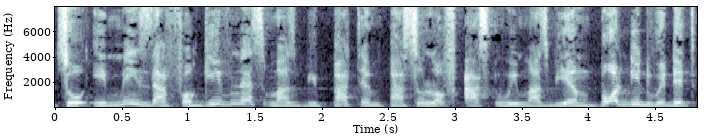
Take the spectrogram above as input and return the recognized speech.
So it means that forgiveness must be part and parcel of us. We must be embodied with it.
